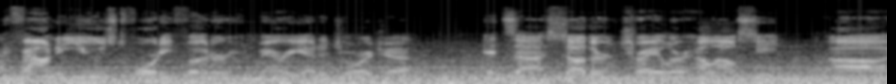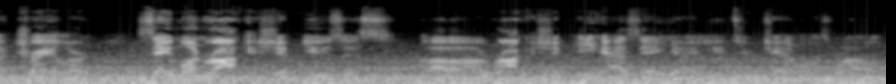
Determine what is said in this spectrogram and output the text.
I found a used 40 footer in Marietta, Georgia. It's a Southern Trailer LLC uh, trailer. Same one Rocket Ship uses. Uh, Rocket Ship, he has a uh, YouTube channel as well.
